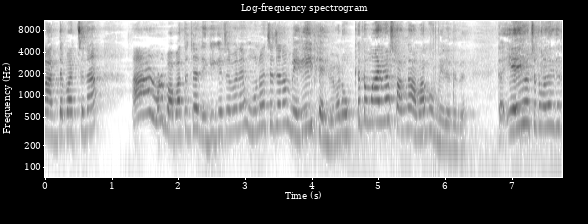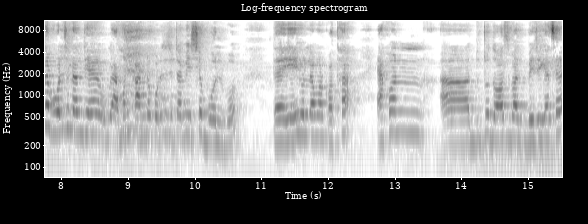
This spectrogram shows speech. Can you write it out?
কাঁদতে পারছে না। আর ওর বাবা তো যা রেগে গেছে মানে মনে হচ্ছে যেন মেরেই ফেলবে। মানে ওকে তো মারবে সঙ্গে আমাকেও মেরে দেবে। তা এই হচ্ছে তোমাদের যেটা বলছিলাম যে এমন কাণ্ড করেছে যেটা আমি এসে বলব। তা এই হলো আমার কথা। এখন দুটো দশ বাজ- গেছে।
